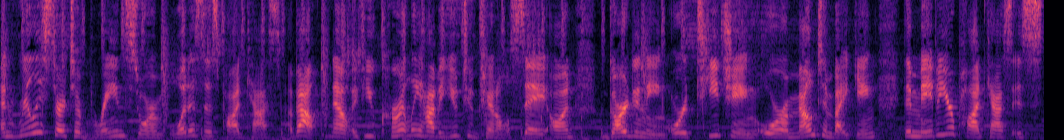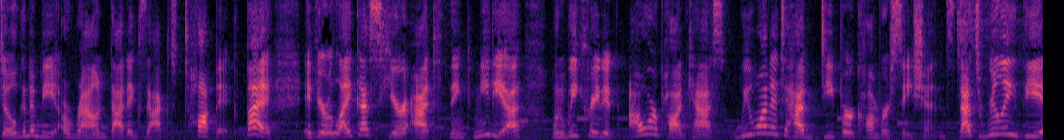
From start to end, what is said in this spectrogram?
and really start to brainstorm what is this podcast about. Now, if you currently have a YouTube channel, say on gardening or teaching or mountain biking, then maybe your podcast is still going to be around that exact topic. But if you're like us here at Think Media, when we created our podcast, we wanted to have deeper conversations. That's really the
